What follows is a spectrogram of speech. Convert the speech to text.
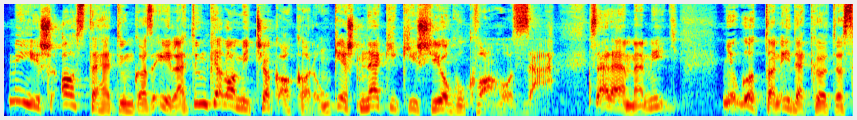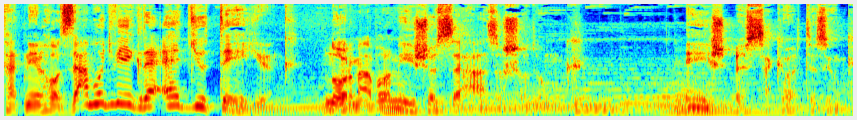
Mi is azt tehetünk az életünkkel, amit csak akarunk, és nekik is joguk van hozzá. Szerelmem, így nyugodtan ide költözhetnél hozzám, hogy végre együtt éljünk. Normával mi is összeházasodunk. És összeköltözünk.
